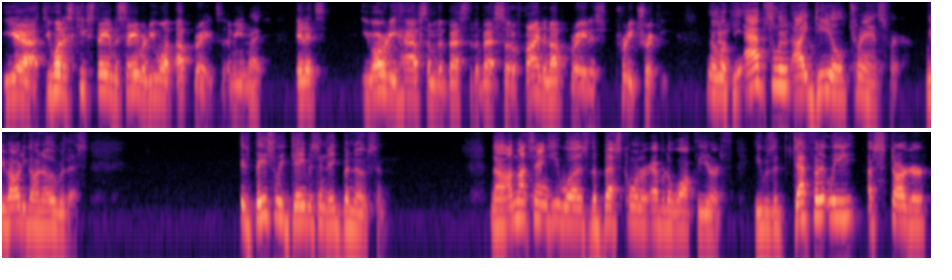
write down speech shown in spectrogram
Yeah. Do you want to keep staying the same, or do you want upgrades? I mean, right. and it's you already have some of the best of the best, so to find an upgrade is pretty tricky. No, look, know? the absolute ideal transfer. We've already gone over this is basically Davison Igbinosun. Now, I'm not saying he was the best corner ever to walk the earth. He was a, definitely a starter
